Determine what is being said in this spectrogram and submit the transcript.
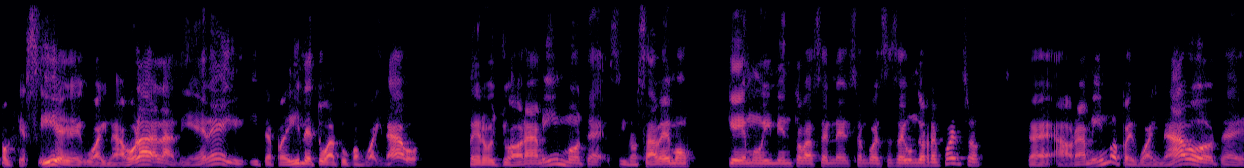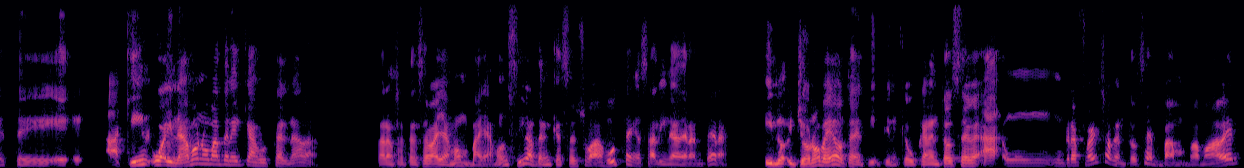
Porque sí, eh, Guaynabo la, la tiene y, y te puedes irle tú a tú con Guaynabo. Pero yo ahora mismo, te- si no sabemos qué movimiento va a hacer Nelson con ese segundo refuerzo, ahora mismo, pues Guaynabo, te- este, eh, eh, aquí Guaynabo no va a tener que ajustar nada para enfrentarse a Bayamón. Bayamón sí va a tener que hacer sus ajustes en esa línea delantera. Y no, yo no veo, tienes que buscar entonces a un, un refuerzo que entonces vamos, vamos a ver.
